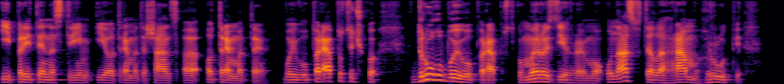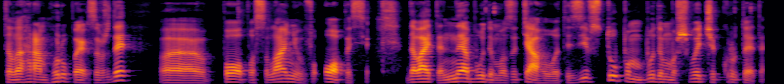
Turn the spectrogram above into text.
і прийти на стрім і отримати шанс е, отримати бойову перепусточку. Другу бойову перепустку ми розіграємо у нас в телеграм-групі. Телеграм-група, як завжди, е, по посиланню в описі. Давайте не будемо затягувати зі вступом, будемо швидше крутити.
